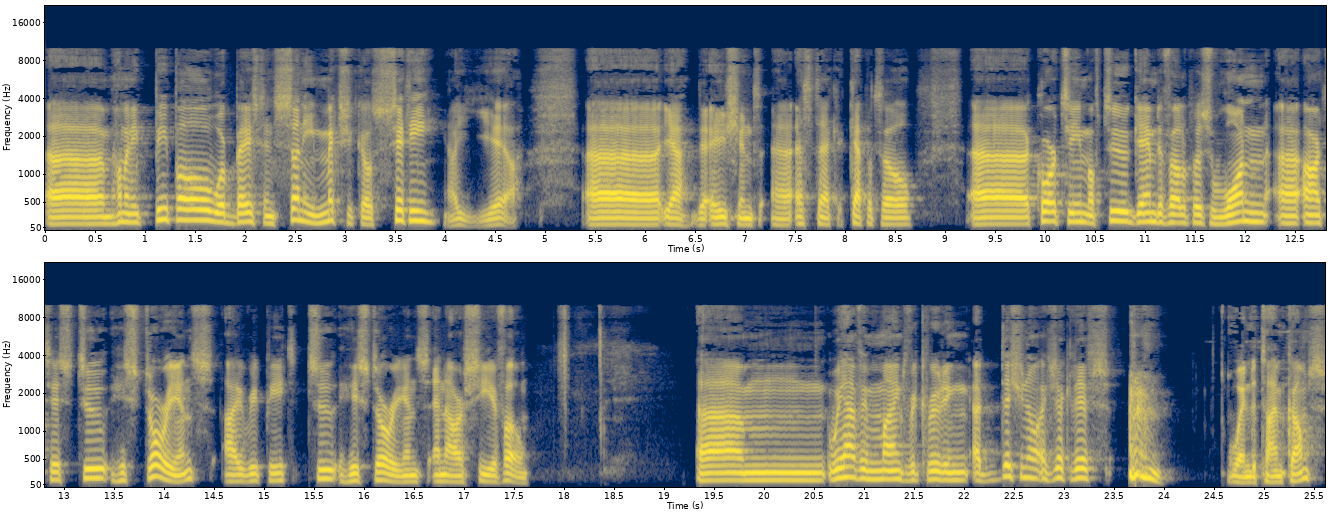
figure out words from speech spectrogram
Um, how many people were based in sunny Mexico City? Uh, yeah. Uh, yeah, the ancient uh, Aztec capital. Uh, core team of two game developers, one uh, artist, two historians. I repeat, two historians, and our CFO. Um, we have in mind recruiting additional executives when the time comes.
